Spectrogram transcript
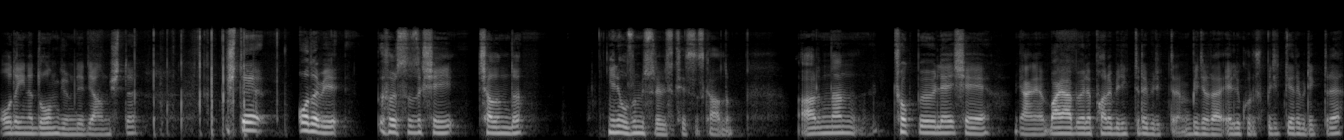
O da yine doğum günüm hediye almıştı. İşte o da bir hırsızlık şeyi çalındı. Yine uzun bir süre bisikletsiz kaldım. Ardından çok böyle şeye yani bayağı böyle para biriktire biriktire 1 lira 50 kuruş biriktire biriktire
